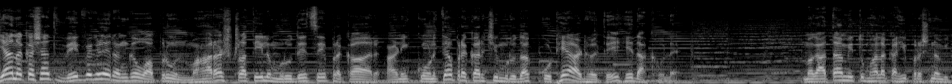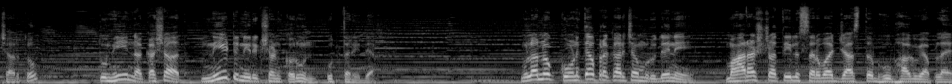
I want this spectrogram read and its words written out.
या नकाशात वेगवेगळे रंग वापरून महाराष्ट्रातील मृदेचे प्रकार आणि कोणत्या प्रकारची मृदा कुठे आढळते हे दाखवलंय. मग आता मी तुम्हाला काही प्रश्न विचारतो. तुम्ही नकाशात नीट निरीक्षण करून उत्तरे द्या. मुलांनो कोणत्या प्रकारच्या मृदेने महाराष्ट्रातील सर्वात जास्त भूभाग व्यापलाय?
